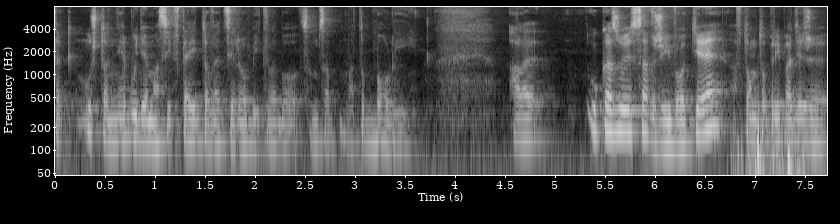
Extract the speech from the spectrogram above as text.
tak už to nebudem asi v tejto veci robiť, lebo som sa, ma to bolí. Ale ukazuje sa v živote, a v tomto prípade, že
